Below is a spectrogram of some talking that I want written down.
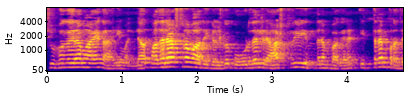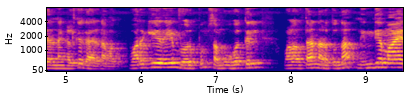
ശുഭകരമായ കാര്യമല്ല. മതരാഷ്ട്രവാദികൾക്ക് കൂടുതൽ രാഷ്ട്രീയ ഇന്ധനം പകരാൻ ഇത്തരം പ്രചരണങ്ങൾക്ക് കാരണമാകും. വർഗീയതയും വെറുപ്പും സമൂഹത്തിൽ വളർത്താൻ നടത്തുന്ന നിന്ദ്യമായ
